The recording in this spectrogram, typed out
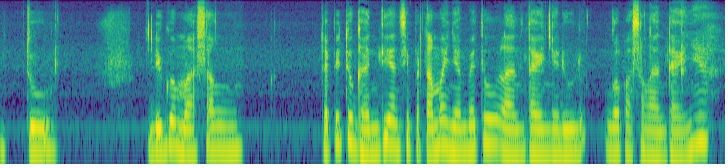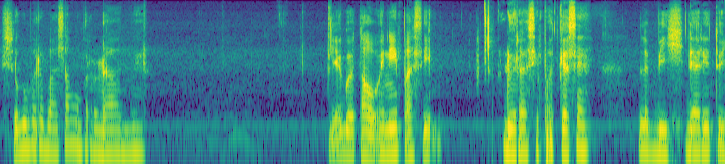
Itu. Jadi gue masang. Tapi itu gantian sih. Pertama nyampe tuh lantainya dulu. Gue pasang lantainya so gue baru pasang peredamnya ya gue tahu ini pasti durasi podcastnya lebih dari 7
